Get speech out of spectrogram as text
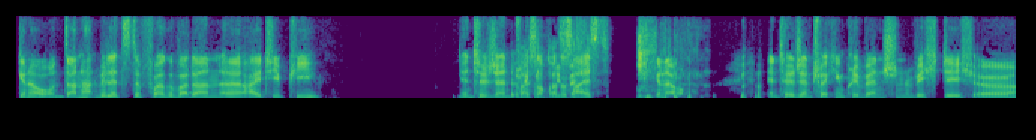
Genau, und dann hatten wir letzte Folge war dann äh, ITP. Intelligent. Ich weiß noch, was das heißt. Genau. Intelligent Tracking Prevention, wichtig, äh,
